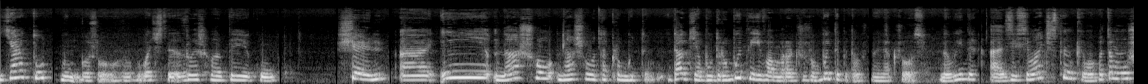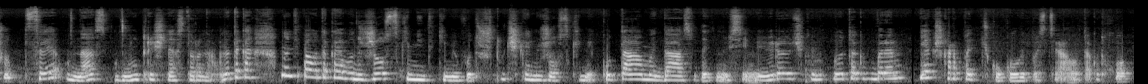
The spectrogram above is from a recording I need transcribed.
Я тут, ну боже, бачите, залишила деяку щель. А, і нащо, нащо так робити? Так я буду робити і вам раджу робити, тому що інакше у вас не вийде. А, зі всіма частинками, тому що це в нас внутрішня сторона. Вона така, ну типа, така от жорсткими такими от штучками, жорсткими кутами, да, з вот этими всіми вірьовочками. Ми так беремо, як шкарпеточку, коли постирали, так от хоп.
